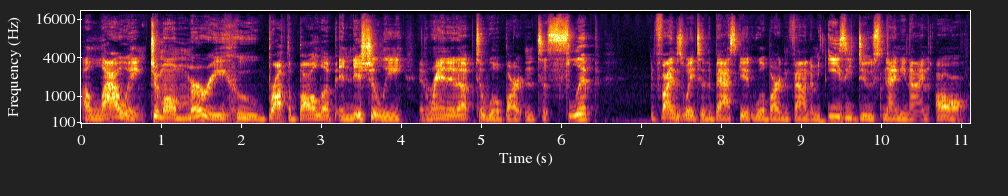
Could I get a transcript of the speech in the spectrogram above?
allowing Jamal Murray, who brought the ball up initially and ran it up to Will Barton, to slip and find his way to the basket. Will Barton found him easy deuce 99 all.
